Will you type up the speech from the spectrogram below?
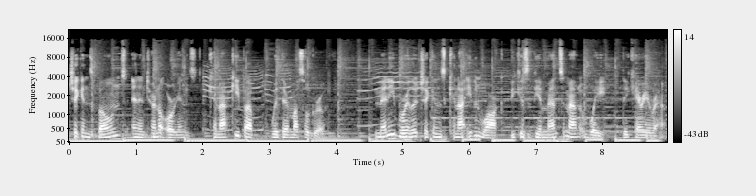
Chickens' bones and internal organs cannot keep up with their muscle growth. Many broiler chickens cannot even walk because of the immense amount of weight they carry around.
